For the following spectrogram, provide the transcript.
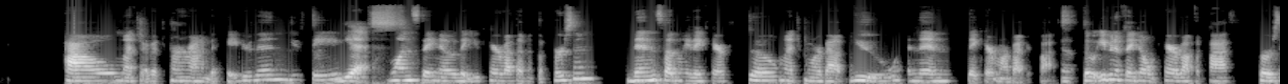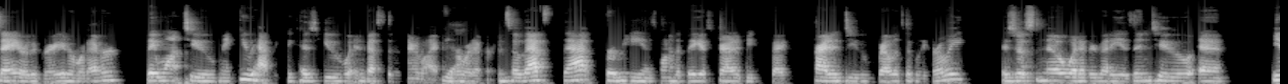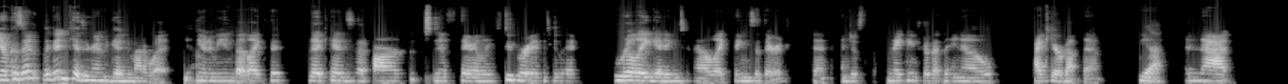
how much of a turnaround in behavior then you see Yes. once they know that you care about them as a person, then suddenly they care so much more about you, and then they care more about your class. Yeah. So even if they don't care about the class per se or the grade or whatever, they want to make you happy because you invested in their life Yeah. or whatever. And so that's that for me is one of the biggest strategies that I try to do relatively early is just know what everybody is into and you know because the good kids are going to be good no matter what Yeah. you know what i mean but like the, the kids that aren't necessarily super into it really getting to know like things that they're interested in and just making sure that they know I care about them. Yeah. And that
